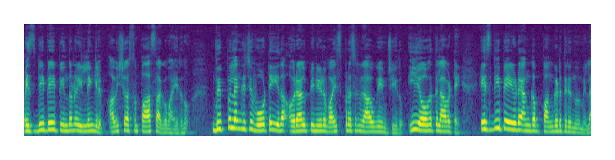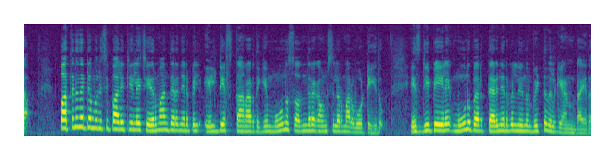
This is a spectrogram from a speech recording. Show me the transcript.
എസ് ഡി പി ഐ പിന്തുണ ഇല്ലെങ്കിലും അവിശ്വാസം പാസ്സാകുമായിരുന്നു. വിപ്പ് ലംഘിച്ച് വോട്ട് ചെയ്ത ഒരാൾ പിന്നീട് വൈസ് പ്രസിഡന്റ് ആവുകയും ചെയ്തു. ഈ യോഗത്തിലാവട്ടെ എസ് ഡി പി ഐയുടെ അംഗം പങ്കെടുത്തിരുന്നതുമില്ല. പത്തനംതിട്ട മുനിസിപ്പാലിറ്റിയിലെ ചെയർമാൻ തെരഞ്ഞെടുപ്പിൽ എൽ ഡി എഫ് സ്ഥാനാർത്ഥിക്ക് മൂന്ന് സ്വതന്ത്ര കൗൺസിലർമാർ വോട്ട് ചെയ്തു. എസ് ഡി പി ഐയിലെ മൂന്ന് പേർ തെരഞ്ഞെടുപ്പിൽ നിന്നും വിട്ടുനിൽക്കുകയാണ് ഉണ്ടായത്.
